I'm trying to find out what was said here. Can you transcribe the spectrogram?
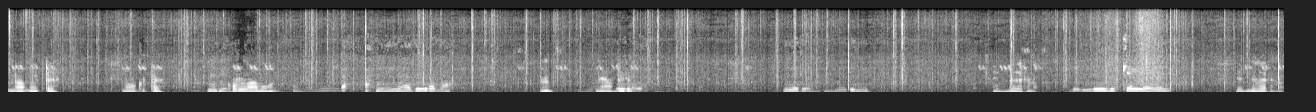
എന്നാ ഇട്ടെ. നോക്കട്ടെ. കൊള്ളാമോ? നീ വാ? ഞാൻ വരും. എന്ന് വരണം. എന്ന് വരണം.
